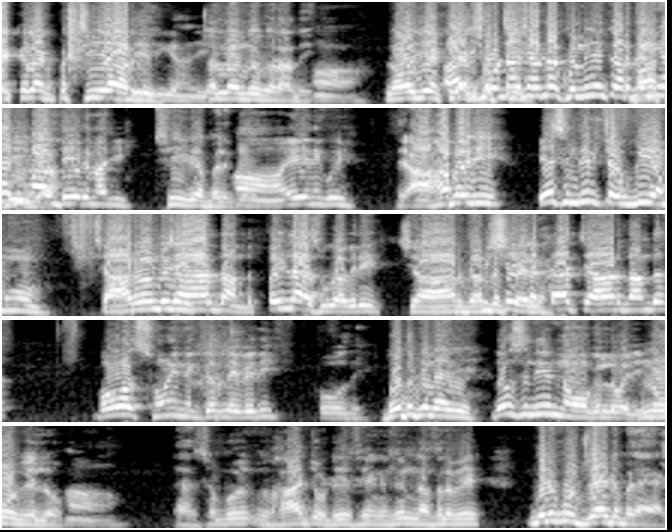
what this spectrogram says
1 ਲੱਖ 25000 ਦੇ ਦੀ। ਦਈਏ, ਹਾਂਜੀ। ਚੱਲਣ ਦੋ ਕਰਾਂ ਦੇ। ਹਾਂ। ਲਓ ਜੀ 1 ਅੱਜ ਛੋਟਾ 25 ਛਾਟਾ ਖੁੱਲੀਆਂ ਕਰ ਦੇਣੀਆਂ ਅੱਜ ਮਾਲ। ਦੇ ਦੇਣਾ ਜੀ। ਠੀਕ ਆ ਬਿਲਕੁਲ। ਹਾਂ ਇਹ ਨਹੀਂ ਕੋਈ। ਤੇ ਆਹ ਭਾਜੀ ਇਹ ਸੰਦੀਪ ਚੌਗੀ ਆ ਮੂੰਹ। ਚਾਰ ਦੰਦ ਜੀ। ਚਾਰ ਦੰਦ। ਪਹਿਲਾ ਸੂਗਾ ਵੀਰੇ। ਚਾਰ ਦੰਦ ਪਿੱਛੇ ਪਹਿਲਾਂ। ਕੱਟਾ ਚਾਰ ਦੰਦ। ਬਹੁਤ ਸੋਹਣੀ ਨਿੱਗਰ ਲੇਵੇ ਦੀ। ਖੋਲ ਦੇ। ਦੁੱਧ ਕਿੰਨਾ ਜੀ? ਦੁੱਧ ਸੰਦੀਪ 9 ਕਿਲੋ ਜੀ। 9 ਕਿਲੋ। ਹਾਂ। ਤਾਂ ਸੰਭੂ ਹਾਂ ਝੋਟੀ ਸਿੰਘ ਸਿੰਘ ਨਸਲ ਵੇ ਬਿਲਕੁਲ ਜੈਡ ਬਲੈਕ।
